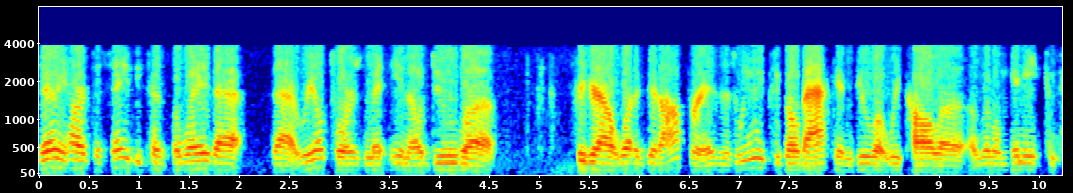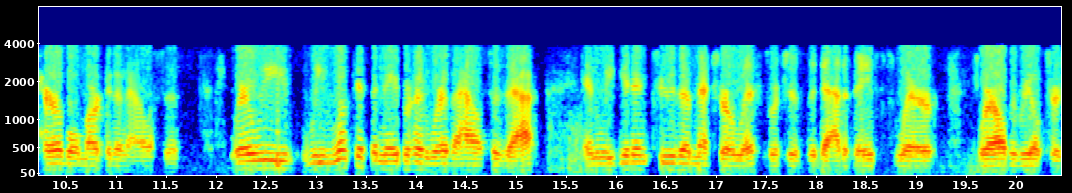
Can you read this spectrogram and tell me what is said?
very hard to say because the way that that realtors you know do uh figure out what a good offer is is we need to go back and do what we call a, a little mini comparable market analysis where we we look at the neighborhood where the house is at and we get into the Metrolist which is the database where where all the realtors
